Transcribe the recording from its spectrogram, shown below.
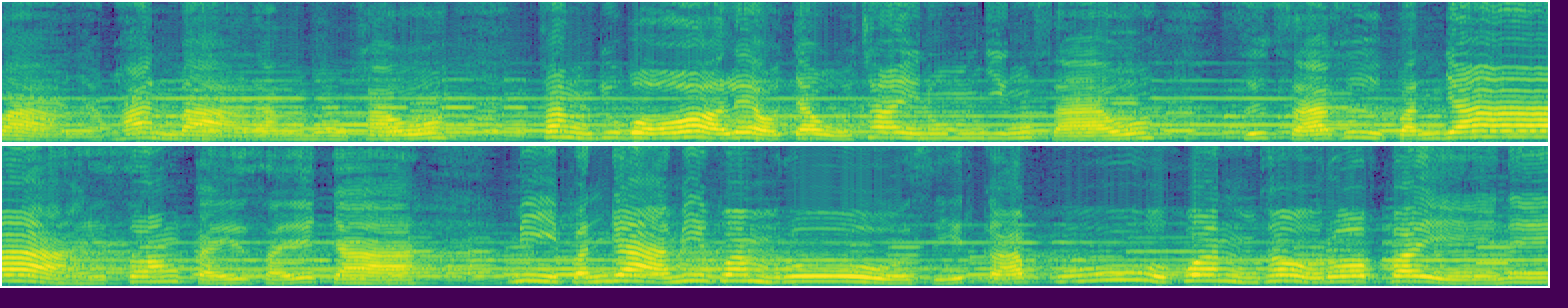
ฝ่าอย่าพานบ่าดังมงเขา ฟังอยู่บ่แล้วเจ้าชายหนุ่มหญิงสาว ศึกษาคือปัญญา ให้ซองไก่ใสจ่ามีปัญญามีความรู้ศีลกับครูควรเข้ารบไปแน่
